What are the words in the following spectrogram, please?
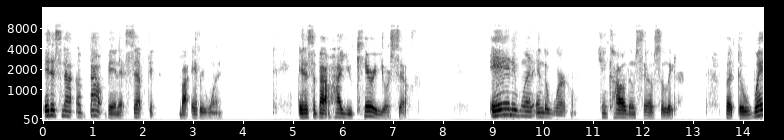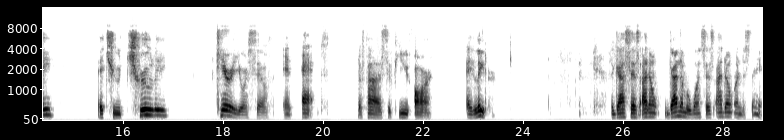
it is not about being accepted by everyone. It is about how you carry yourself. Anyone in the world can call themselves a leader. But the way that you truly carry yourself and act defines if you are a leader. The guy says, I don't, guy number one says, I don't understand.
